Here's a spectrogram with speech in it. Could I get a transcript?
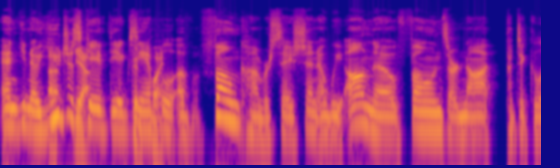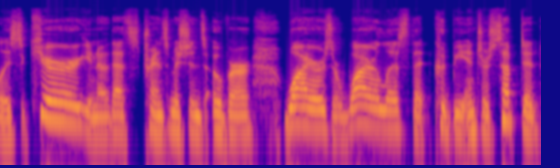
And, you know, you Uh, just yeah, gave the example of a phone conversation. And we all know phones are not particularly secure. You know, that's transmissions over wires or wireless that could be intercepted.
